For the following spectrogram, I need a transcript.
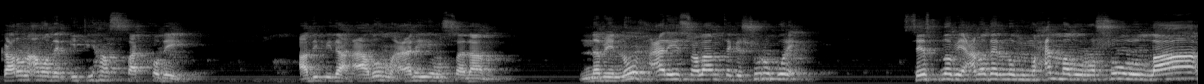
কারণ আমাদের ইতিহাস সাক্ষ্য দেয়। আদিপিতা আদম আলী সালাম নবী নূহ আলী সালাম থেকে শুরু করে শেষ নবী, আমাদের নবী মোহাম্মদ রসুল্লাহ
